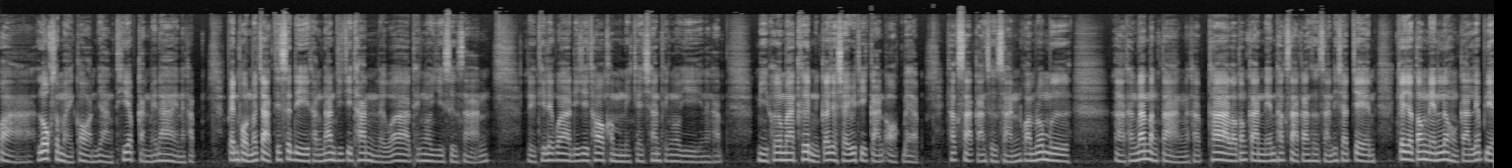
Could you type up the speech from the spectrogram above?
กว่าโลกสมัยก่อนอย่างเทียบกันไม่ได้นะครับ เป็นผลมาจากทฤษฎีทางด้านดิจิทัล หรือว่าเทคโนโลยีสื่อสาร รือที่เรียกว่าดิจิทัลคอมมิวนิเคชันเทคโนโลยีนะครับ มีเพิ่มมากขึ้นก็จะใช้วิธีการออกแบบ ทักษะการสื่อสารความร่วมมือทางด้านต่างๆนะครับ ถ้าเราต้องการเน้นทักษะการสื่อสารที่ชัดเจน ก็จะต้องเน้นเรื่องของการเรียบเรียง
